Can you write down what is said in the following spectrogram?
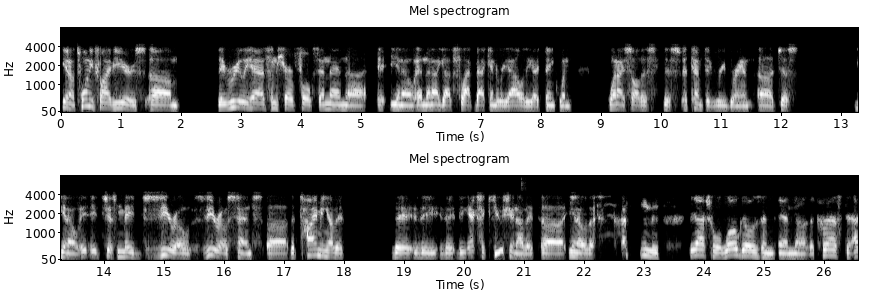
you know, 25 years, um, they really had some sharp folks, and then uh, it, you know, and then I got slapped back into reality. I think when when I saw this this attempted rebrand, uh, just you know, it, it, just made zero zero sense. Uh, the timing of it, the the the, the execution of it, uh, you know, the the the actual logos and and uh, the crest. Uh,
